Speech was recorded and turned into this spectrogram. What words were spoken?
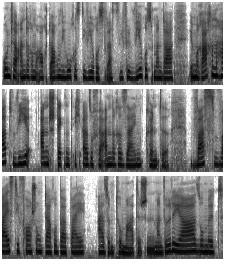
unter anderem auch darum, wie hoch ist die Viruslast, wie viel Virus man da im Rachen hat, wie ansteckend ich also für andere sein könnte. Was weiß die Forschung darüber bei asymptomatischen? Man würde ja so mit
